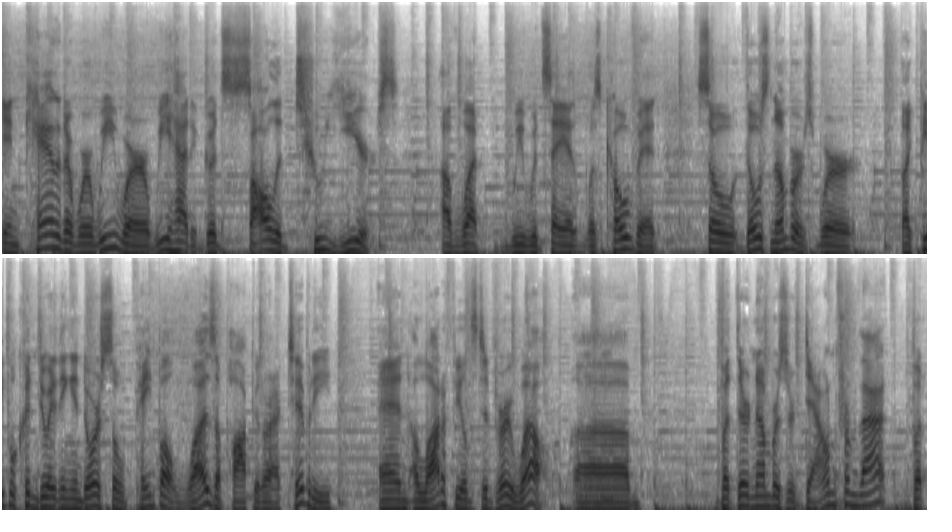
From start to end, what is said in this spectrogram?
in Canada, where we were, we had a good solid two years of what we would say it was COVID. So those numbers were like people couldn't do anything indoors. So paintball was a popular activity, and a lot of fields did very well. Um, but their numbers are down from that, but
